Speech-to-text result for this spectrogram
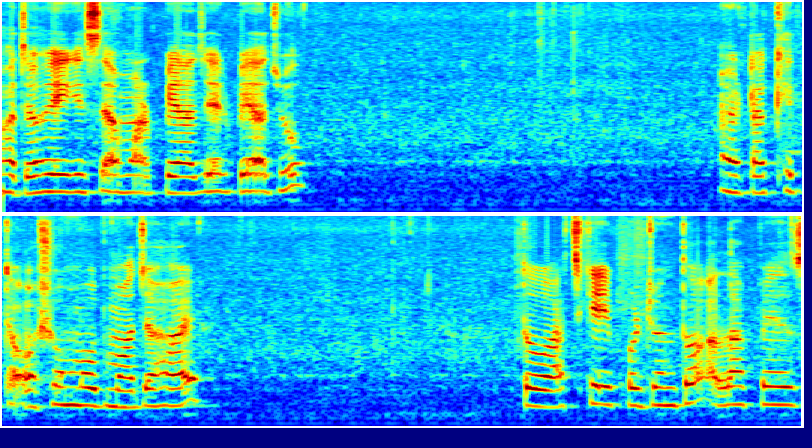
ভাজা হয়ে গেছে আমার পেঁয়াজের পেঁয়াজু। এটা খেতে অসম্ভব মজা হয়। তো আজকে এই পর্যন্ত, আল্লাহ হাফেজ।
